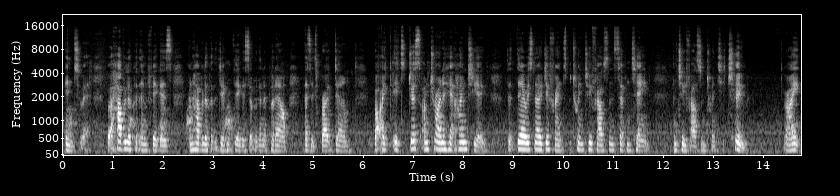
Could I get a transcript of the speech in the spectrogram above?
into it. But have a look at them figures and have a look at the different figures that we're going to put out as it's broke down. But I, it's just, I'm trying to hit home to you that there is no difference between 2017 and 2022, right?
